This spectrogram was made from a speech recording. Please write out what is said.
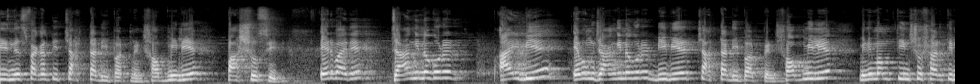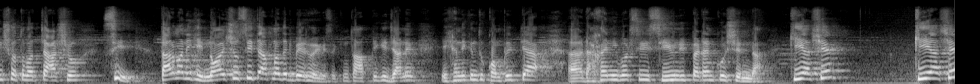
বিজনেস ফ্যাকাল্টি চারটা ডিপার্টমেন্ট সব মিলিয়ে পাঁচশো সিট এর বাইরে জাহাঙ্গীরনগরের আইবিএ এবং জাহাঙ্গীরনগরের বিবিএ চারটা ডিপার্টমেন্ট সব মিলিয়ে মিনিমাম তিনশো, সাড়ে তিনশো অথবা চারশো সিট তার মানে কি? নয়শো সিট আপনাদের বের হয়ে গেছে। কিন্তু আপনি কি জানেন, এখানে কিন্তু completely Dhaka university C unit pattern question না। কি আসে? কি আসে?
